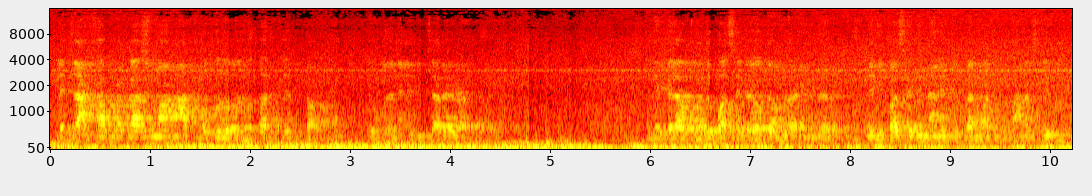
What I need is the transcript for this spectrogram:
એટલે ઝાંખા પ્રકાશમાં આટલો બધો અંધકાર કેમ કાપવો? એવું એને વિચાર એટલે પેલા વૃદ્ધ પાસે ગયો ગામડાની અંદર. જેની પાસેથી નાની દુકાનમાંથી માણસ લીધું.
